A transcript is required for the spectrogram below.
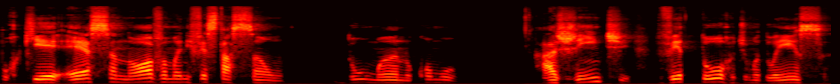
porque essa nova manifestação do humano como agente vetor de uma doença,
